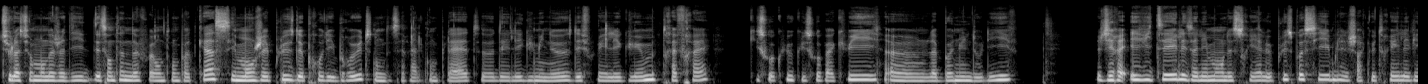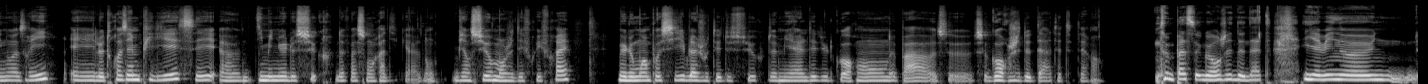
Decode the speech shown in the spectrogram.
tu l'as sûrement déjà dit des centaines de fois dans ton podcast, c'est manger plus de produits bruts, donc des céréales complètes, des légumineuses, des fruits et légumes très frais, qu'ils soient cuits ou qu'ils soient pas cuits, la bonne huile d'olive J'irais éviter les aliments industriels le plus possible, les charcuteries, les vinoiseries. Et le troisième pilier, c'est euh, diminuer le sucre de façon radicale. Donc, bien sûr, manger des fruits frais, mais le moins possible, ajouter du sucre, de miel, d'édulcorant, ne pas se, gorger de dates, etc. Ne pas se gorger de dates. il y avait une,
